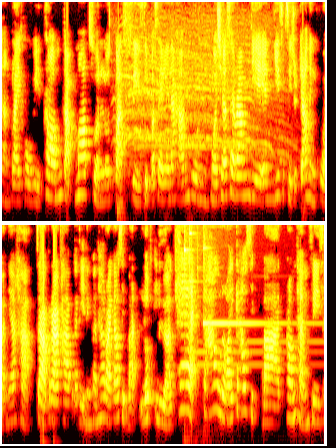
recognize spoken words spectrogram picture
ห่างไกลโควิด พร้อมกับมอบส่วนลดกว่า 40%เลยนะคะคุณหัวเชื้อเซรั่ม DAN 24.91 ขวดเนี่ยค่ะ จากราคาปกติ 1,590 บาท ลดเหลือแค่ 990 บาท พร้อมแถมฟรีเซ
